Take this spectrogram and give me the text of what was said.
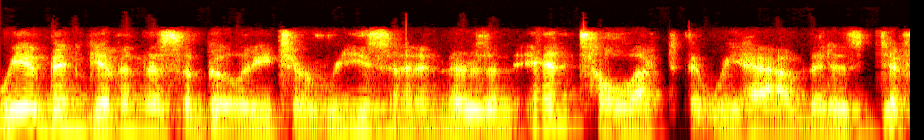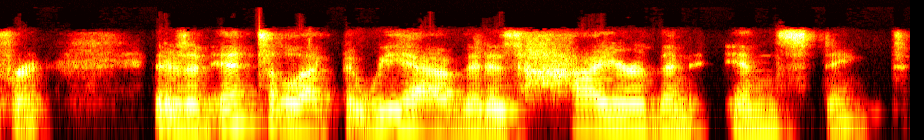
We have been given this ability to reason, and there's an intellect that we have that is different. There's an intellect that we have that is higher than instinct.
